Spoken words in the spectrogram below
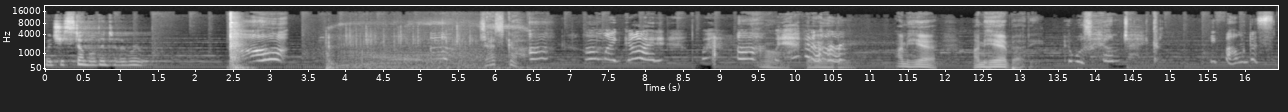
when she stumbled into the room. Oh, Jessica! oh my god! What, uh, oh, Oh, what happened to her? I'm here. I'm here, Birdie. It was him, Jake. He found us.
